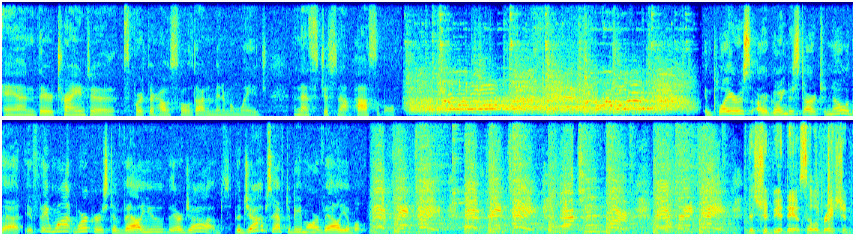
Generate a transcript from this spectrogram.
and they're trying to support their household on a minimum wage, and that's just not possible. Employers are going to start to know that if they want workers to value their jobs, the jobs have to be more valuable. This should be a day of celebration.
